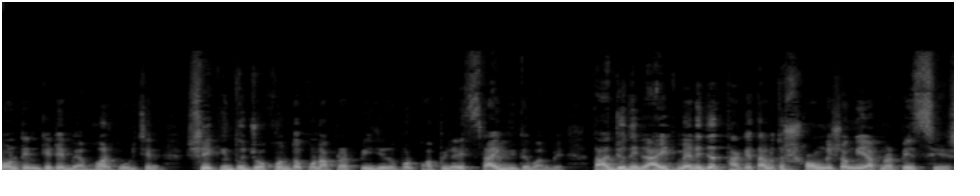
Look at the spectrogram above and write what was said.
কন্টেন্ট কেটে ব্যবহার করছেন, সে কিন্তু যখন তখন আপনার পেজের ওপর কপিরাইট স্ট্রাইক দিতে পারবে। তার যদি রাইট ম্যানেজার থাকে, তাহলে তো সঙ্গে সঙ্গেই আপনার পেজ শেষ।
